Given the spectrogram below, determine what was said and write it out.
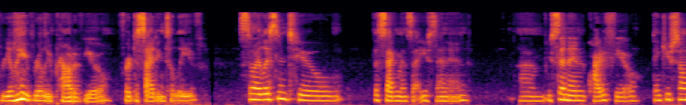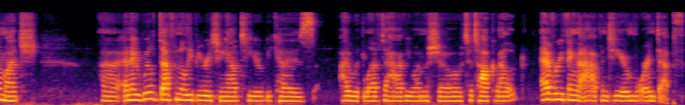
really, really proud of you for deciding to leave. So I listened to the segments that you sent in. Um, you sent in quite a few. Thank you so much. Uh, and I will definitely be reaching out to you because I would love to have you on the show to talk about everything that happened to you more in depth.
